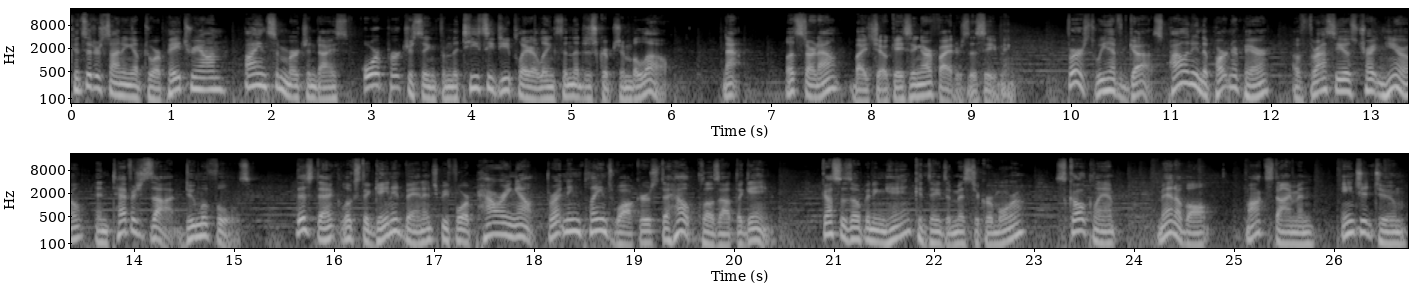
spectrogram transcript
consider signing up to our Patreon, buying some merchandise, or purchasing from the TCG player links in the description below. Now, let's start out by showcasing our fighters this evening. First, we have Gus piloting the partner pair of Thrasios Triton Hero and Tevesh Szat Doom of Fools. This deck looks to gain advantage before powering out threatening planeswalkers to help close out the game. Gus's opening hand contains a Mystic Remora, Skull Clamp, Mana Vault, Mox Diamond, Ancient Tomb,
